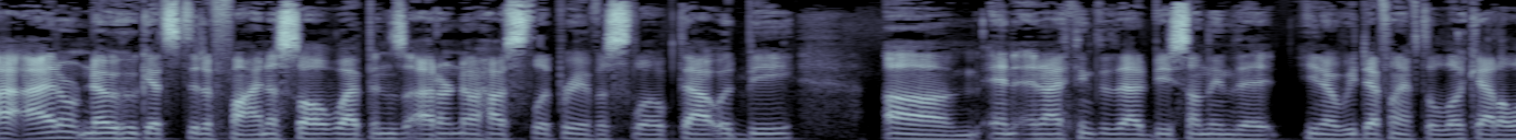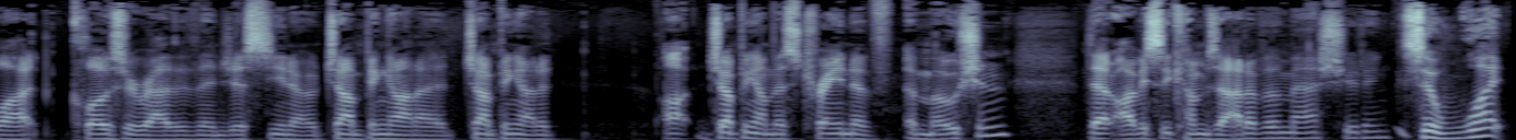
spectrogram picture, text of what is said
I, I don't know who gets to define assault weapons. I don't know how slippery of a slope that would be. Um, and, and I think that that'd be something that you know we definitely have to look at a lot closer rather than just you know jumping on a jumping on a uh, jumping on this train of emotion that obviously comes out of a mass shooting. So, what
